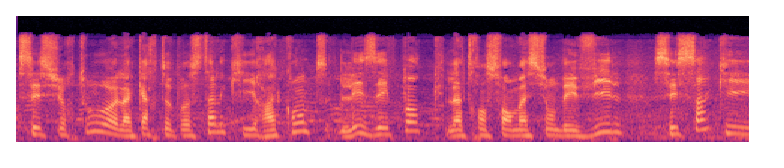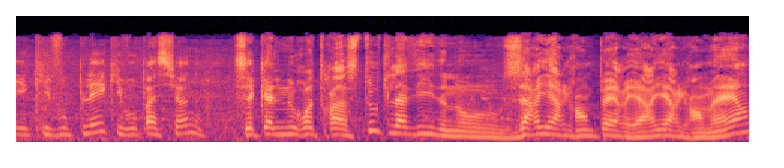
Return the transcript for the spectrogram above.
C'est surtout euh, la carte postale qui raconte les époques, la transformation des villes. C'est ça qui, vous plaît, qui vous passionne? C'est qu'elle nous retrace toute la vie de nos arrière-grands-pères et arrière-grand-mères.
